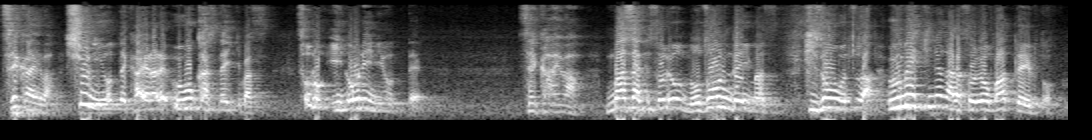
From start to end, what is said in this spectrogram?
世界は主によって変えられ動かしていきます。その祈りによって世界はまさにそれを望んでいます。被造物はうめきながらそれを待っていると。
